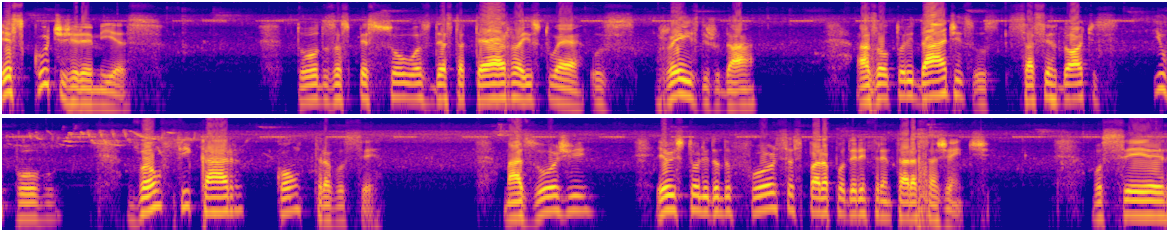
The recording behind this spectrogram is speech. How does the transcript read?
Escute, Jeremias. Todas as pessoas desta terra, isto é, os reis de Judá, as autoridades, os sacerdotes e o povo, vão ficar contra você. Mas hoje eu estou lhe dando forças para poder enfrentar essa gente. Você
